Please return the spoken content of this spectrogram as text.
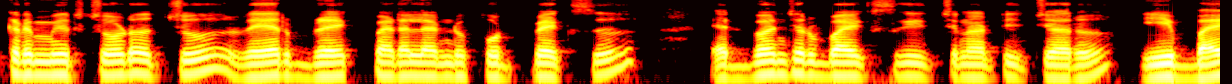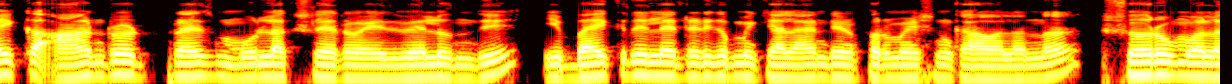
ఇక్కడ మీరు చూడొచ్చు rear brake pedal and foot brakes. Adventure బైక్స్కి ఇచ్చినట్టు ఇచ్చారు. ఈ బైక్ ఆన్ రోడ్ ప్రైస్ మూడు లక్షల ఇరవై ఐదు వేలు ఉంది. ఈ బైక్ రిలేటెడ్గా మీకు ఎలాంటి ఇన్ఫర్మేషన్ కావాలన్నా షోరూమ్ వాళ్ళ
